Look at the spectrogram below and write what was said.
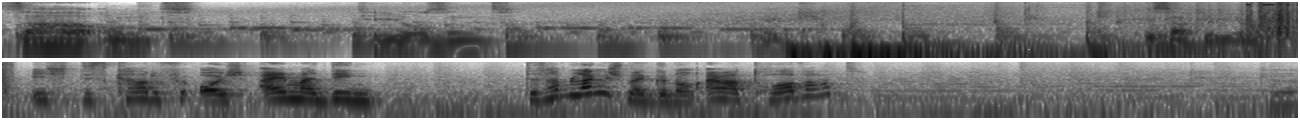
Saha und Theo sind weg. Ist abgegeben. Ich diskarde für euch einmal den. Das habe ich lange nicht mehr genommen. Einmal Torwart. Okay.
